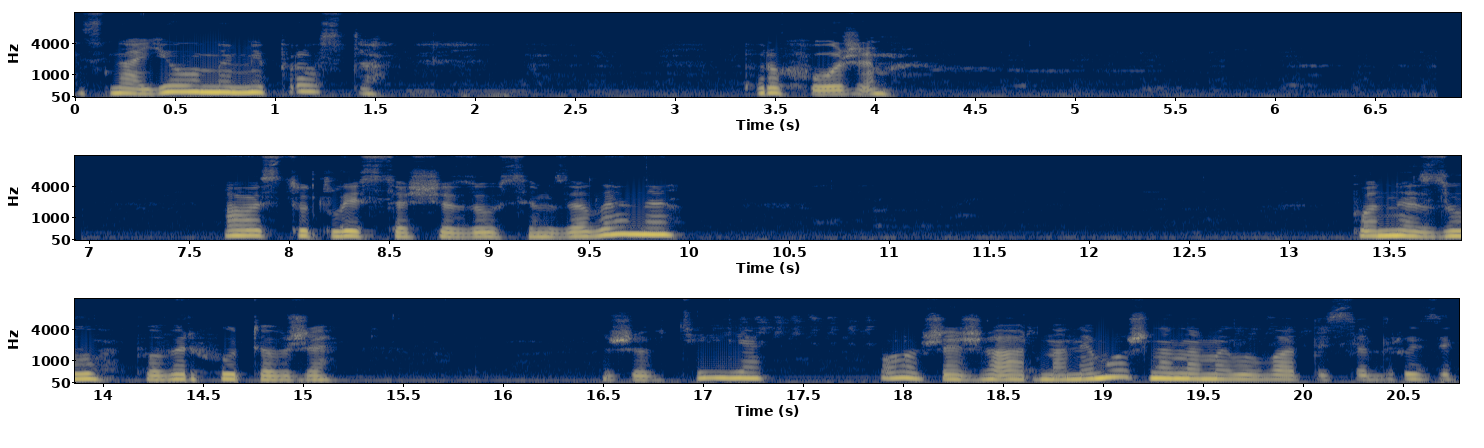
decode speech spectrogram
знайомим, і просто прохожим. А ось тут листя ще зовсім зелене. Понизу, поверху то вже жовтіє. О, вже ж гарно. Не можна намилуватися, друзі.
